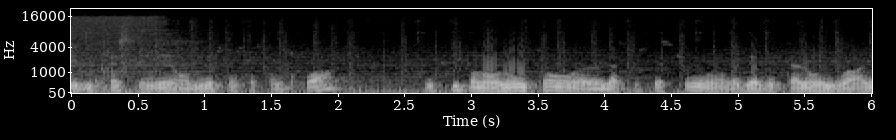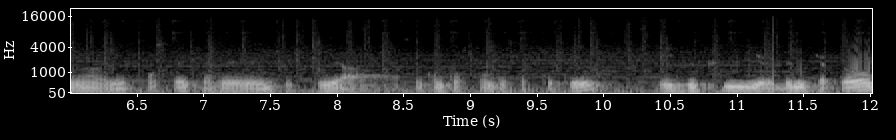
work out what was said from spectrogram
Edipresse est né en 1963. Ce fut pendant longtemps euh, l'association, on va dire, de talents ivoiriens et français qui avait une à 50% de chaque côté. Et depuis 2014, euh,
